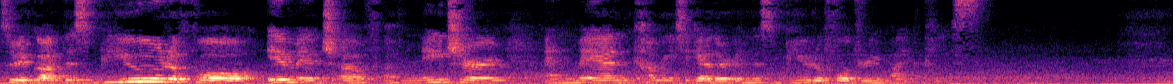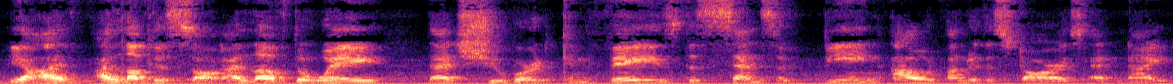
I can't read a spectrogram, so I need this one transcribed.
So we've got this beautiful image of, of nature and man coming together in this beautiful dreamlike piece. Yeah, I I love this song. I love the way that Schubert conveys the sense of being out under the stars at night.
